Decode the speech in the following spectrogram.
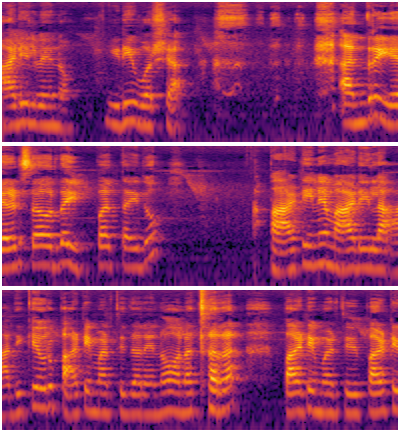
ಮಾಡಿಲ್ವೇನೋ, ಇಡೀ ವರ್ಷ. ಅಂದರೆ ಎರಡು ಸಾವಿರದ ಇಪ್ಪತ್ತೈದು ಪಾರ್ಟಿನೇ ಮಾಡಿಲ್ಲ. ಅದಕ್ಕೆ ಇವರು ಪಾರ್ಟಿ ಮಾಡ್ತಿದ್ದಾರೇನೋ ಅನ್ನೋ ಥರ ಪಾರ್ಟಿ ಮಾಡ್ತೀವಿ ಪಾರ್ಟಿ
